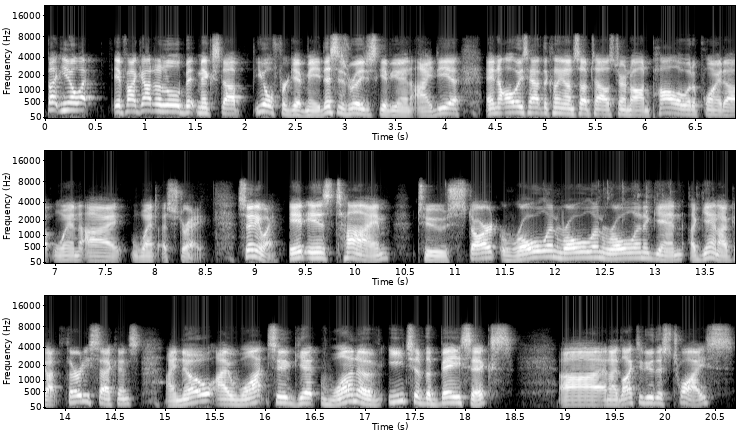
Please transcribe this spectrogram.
But you know what? If I got a little bit mixed up, you'll forgive me. This is really just to give you an idea. And always have the Klingon subtitles turned on. Paula would have pointed when I went astray. So anyway, it is time to start rolling, rolling, rolling again. Again, I've got 30 seconds. I know I want to get one of each of the basics. Uh, and I'd like to do this twice.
